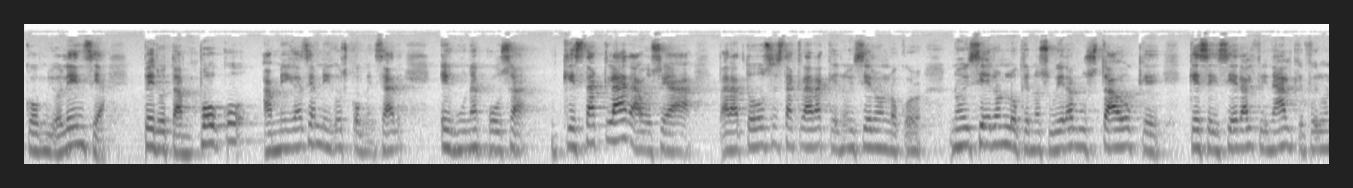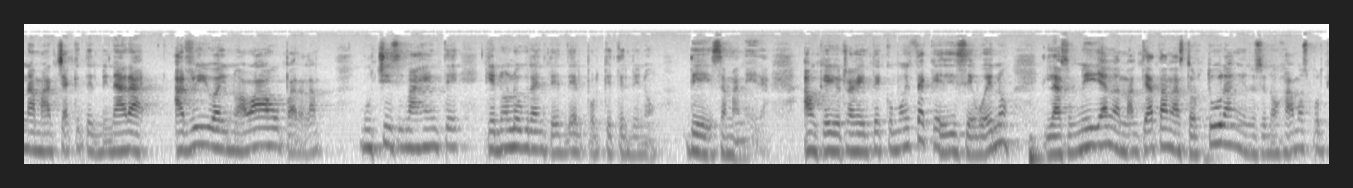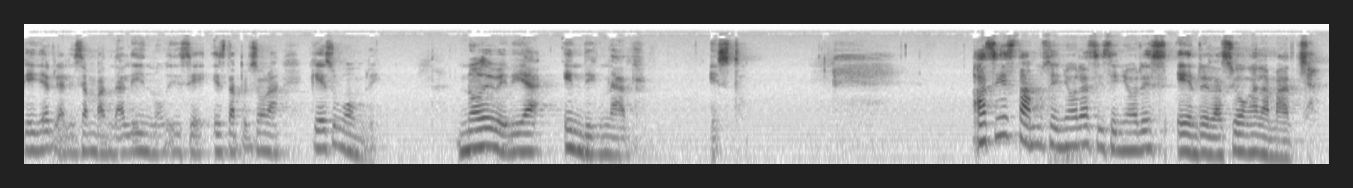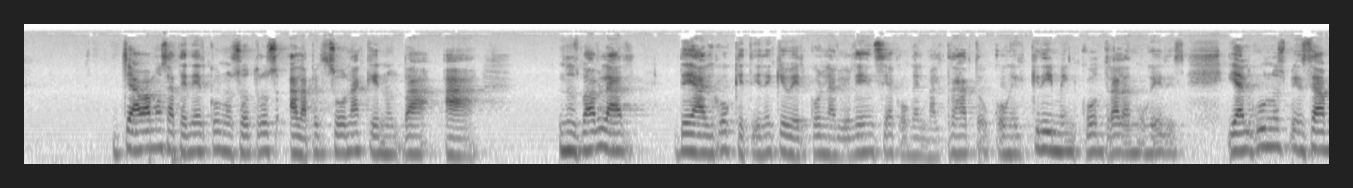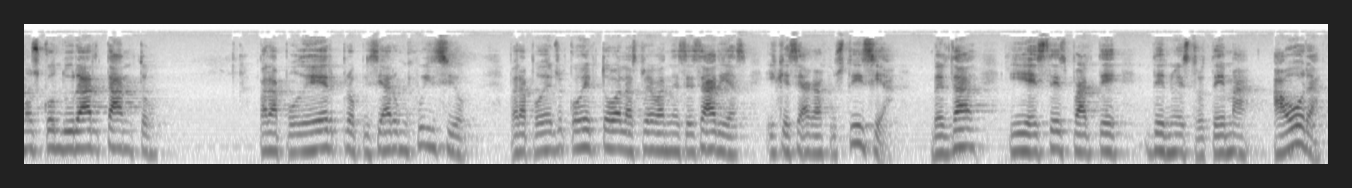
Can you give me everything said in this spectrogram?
con violencia, pero tampoco, amigas y amigos, comenzar en una cosa que está clara, o sea, para todos está clara que no hicieron lo, no hicieron lo que nos hubiera gustado que, que se hiciera al final, que fuera una marcha que terminara arriba y no abajo para la muchísima gente que no logra entender por qué terminó de esa manera. Aunque hay otra gente como esta que dice, bueno, las humillan, las maltratan, las torturan y nos enojamos porque ellas realizan vandalismo, dice esta persona que es un hombre no debería indignar esto. Así estamos, señoras y señores, en relación a la marcha. Ya vamos a tener con nosotros a la persona que nos va a, nos va a hablar de algo que tiene que ver con la violencia, con el maltrato, con el crimen contra las mujeres. Y algunos pensamos con durar tanto para poder propiciar un juicio para poder recoger todas las pruebas necesarias y que se haga justicia, ¿verdad? Y este es parte de nuestro tema ahora,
